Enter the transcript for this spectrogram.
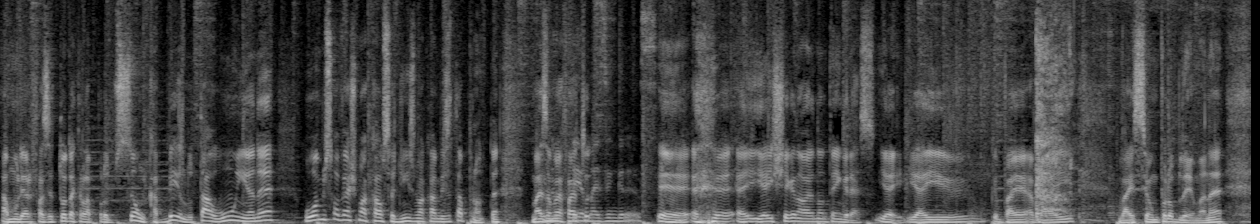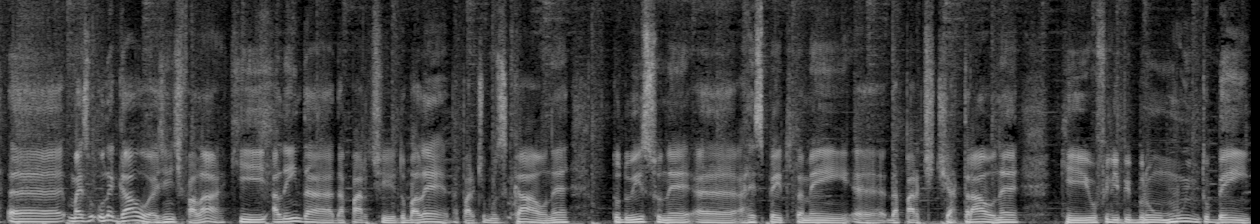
a mulher fazer toda aquela produção, cabelo, tá unha, né? O homem só veste uma calça jeans, uma camisa, tá pronto, né? Mas não a mulher faz tudo. mais ingresso. É, é, é, e aí chega na hora não tem ingresso. E aí? E aí vai. vai vai ser um problema, né? Uh, mas o legal é a gente falar que além da, da parte do balé, da parte musical, né? Tudo isso, né? Uh, a respeito também uh, da parte teatral, né? Que o Felipe Brum muito bem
